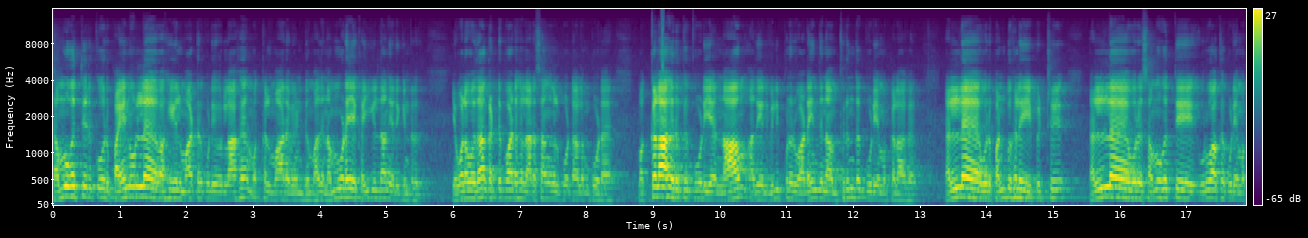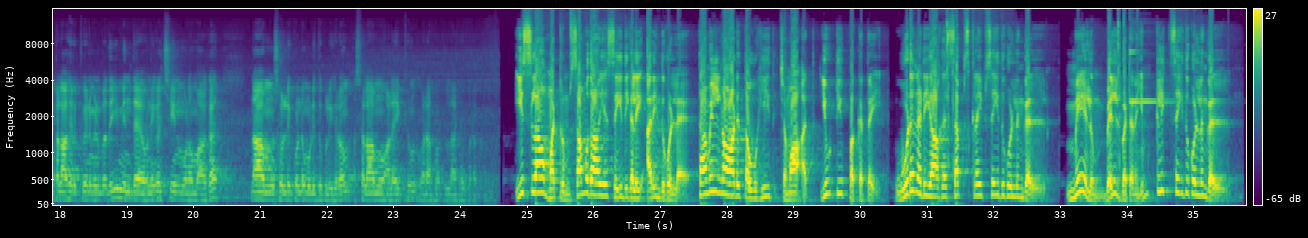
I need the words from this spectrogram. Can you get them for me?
சமூகத்திற்கு ஒரு பயனுள்ள வகையில் மாற்றக்கூடியவர்களாக மக்கள் மாற வேண்டும். அது நம்முடைய கையில் தான் இருக்கின்றது. எவ்வளவுதான் கட்டுப்பாடுகள் அரசாங்கங்கள் போட்டாலும் கூட மக்களாக இருக்கக்கூடிய நாம் அதில் விழிப்புணர்வு அடைந்து நாம் திருந்தக்கூடிய மக்களாக நல்ல ஒரு பண்புகளை பெற்று நல்ல ஒரு சமூகத்தை உருவாக்கக்கூடிய மக்களாக இருக்க வேண்டும் என்பதையும் இந்த நிகழ்ச்சியின் மூலமாக நாம் சொல்லிக்கொண்டு முடித்துக்கொள்கிறோம் கொள்கிறோம். அலைக்கும் வரமத்துல்லாஹி வரகம் இஸ்லாம் மற்றும் சமுதாய செய்திகளை அறிந்து கொள்ள தமிழ்நாடு தௌஹீத் ஜமாஅத் யூடியூப் பக்கத்தை உடனடியாக சப்ஸ்கிரைப் செய்து கொள்ளுங்கள். மேலும் பெல் பட்டனையும் கிளிக் செய்து கொள்ளுங்கள்.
